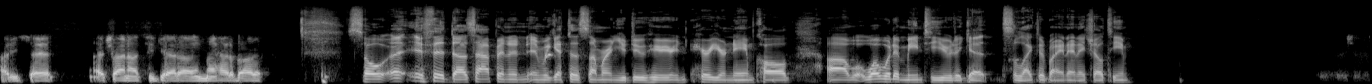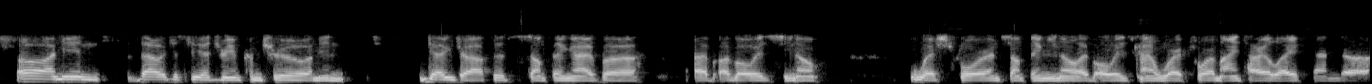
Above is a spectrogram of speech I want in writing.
how do you say it? I try not to get in my head about it. So, uh, if it does happen and, and, we get to the summer and you do hear hear your name called, uh, what would it mean to you to get selected by an NHL team? Oh, I mean, that would just be a dream come true. I mean, getting drafted is something I've uh, I've I've always you know wished for and something you know I've always kind of worked for my entire life, and uh,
